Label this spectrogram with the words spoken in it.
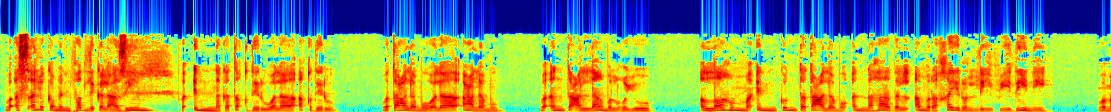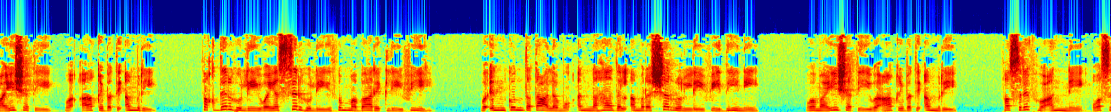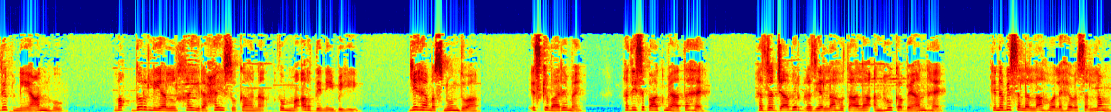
وہ اسل کا منفد العظیم ان کا تقدر ولا اقدر و تعلم ولا اعلم و انت علام الغیوب اللهم ان كنت تعلم ان هذا الامر خير لي في ديني ومعيشتي وعاقبة امري فاقدره لي ويسره لي ثم بارك لي فيه وان كنت تعلم ان هذا الامر شر لي في ديني ومعيشتي وعاقبة امري فصرف ہو انی وصرف نی ان وقدر لی الخیر حیث کان ثم اردنی بھی یہ ہے مسنون دعا۔ اس کے بارے میں حدیث پاک میں آتا ہے۔ حضرت جابر رضی اللہ تعالی عنہ کا بیان ہے کہ نبی صلی اللہ علیہ وسلم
